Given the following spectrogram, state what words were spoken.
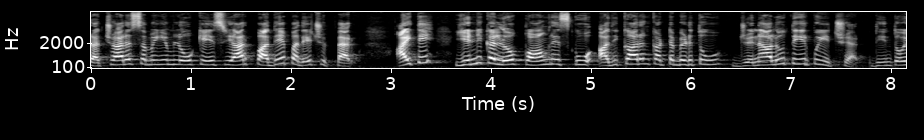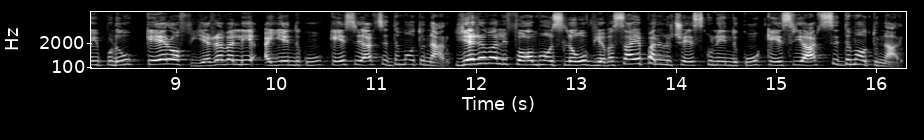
ప్రచార సమయంలో కేసీఆర్ పదే పదే చెప్పారు. అయితే ఎన్నికల్లో కాంగ్రెస్కు అధికారం కట్టబెడుతూ జనాలు తీర్పు ఇచ్చారు. దీంతో ఇప్పుడు కేర్ ఆఫ్ ఎర్రవల్లి అయ్యేందుకు కేసీఆర్ సిద్ధమవుతున్నారు. ఎర్రవల్లి ఫామ్ హౌస్లో వ్యవసాయ పనులు చేసుకునేందుకు కేసీఆర్ సిద్ధమవుతున్నారు.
